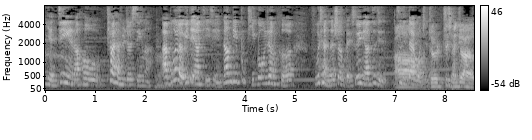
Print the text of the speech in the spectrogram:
眼镜，然后跳下去就行了啊。不过有一点要提醒，当地不提供任何浮潜的设备，所以你要自己自己带过去的。哦就是之前就要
